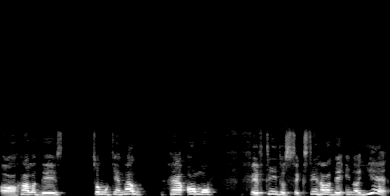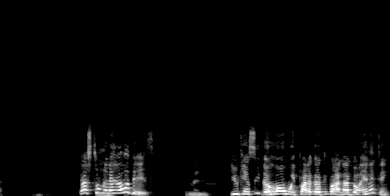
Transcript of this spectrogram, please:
uh, holidays so we can now have almost 15 to 16 holidays in a year. That's too many holidays. Too many. You can see the whole week, practically people are not doing anything.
